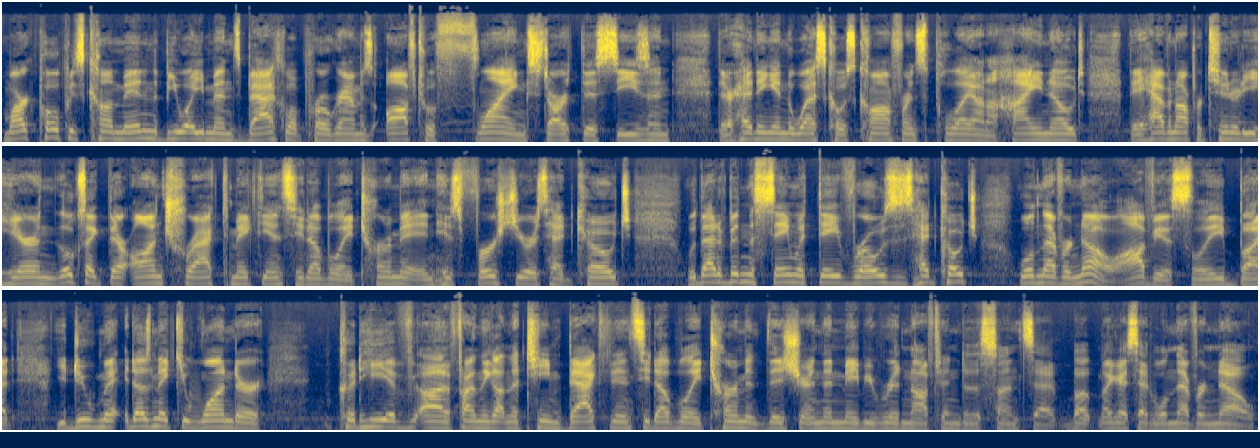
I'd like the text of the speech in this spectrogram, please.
Mark Pope has come in, and the BYU men's basketball program is off to a flying start this season. They're heading into West Coast Conference play on a high note. They have an opportunity here, and it looks like they're on track to make the NCAA tournament in his first year as head coach. Would that have been the same with Dave Rose as head coach? We'll never know, obviously, but you do. It does make you wonder could he have uh, finally gotten the team back to the NCAA tournament this year and then maybe ridden off into the sunset? But like I said, we'll never know.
